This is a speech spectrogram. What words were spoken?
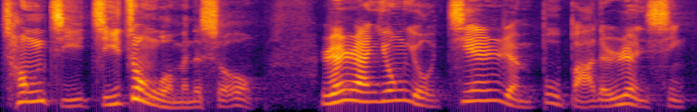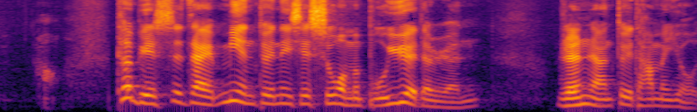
冲击击中我们的时候，仍然拥有坚忍不拔的韧性。好，特别是在面对那些使我们不悦的人，仍然对他们有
